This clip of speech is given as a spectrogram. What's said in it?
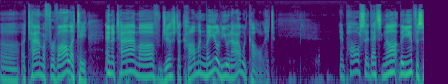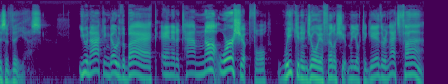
uh, a time of frivolity and a time of just a common meal, you and I would call it. And Paul said that's not the emphasis of this. You and I can go to the back, and at a time not worshipful, we can enjoy a fellowship meal together, and that's fine.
